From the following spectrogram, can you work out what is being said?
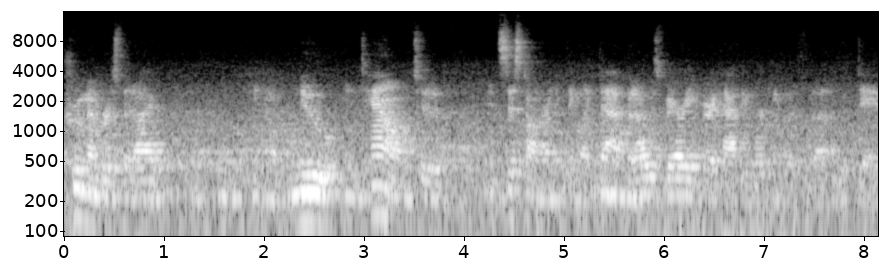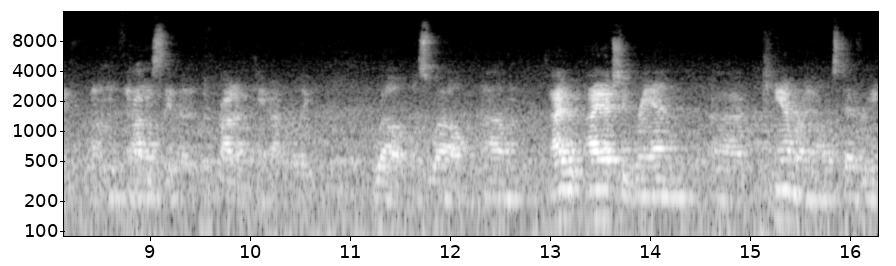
crew members that I, you know, knew in town to insist on or anything like that. But I was very, very happy working with uh, with Dave, um, and obviously the, the product came out really well as well. Um, I, I actually ran uh, camera in almost every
